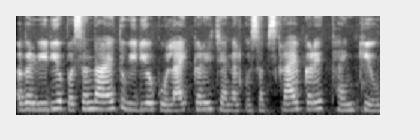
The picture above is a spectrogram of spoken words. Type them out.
अगर वीडियो पसंद आए तो वीडियो को लाइक करें, चैनल को सब्सक्राइब करें। Thank you.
